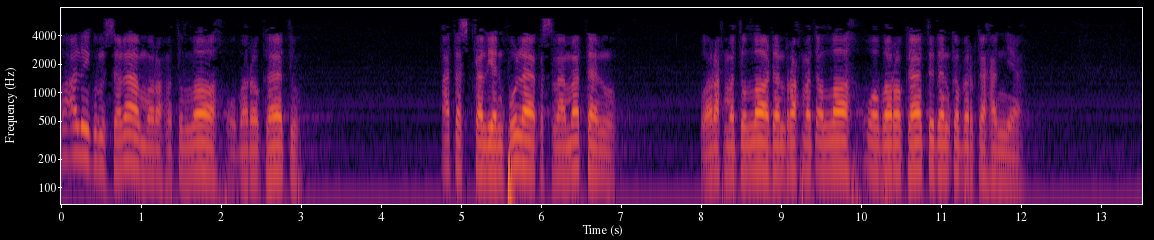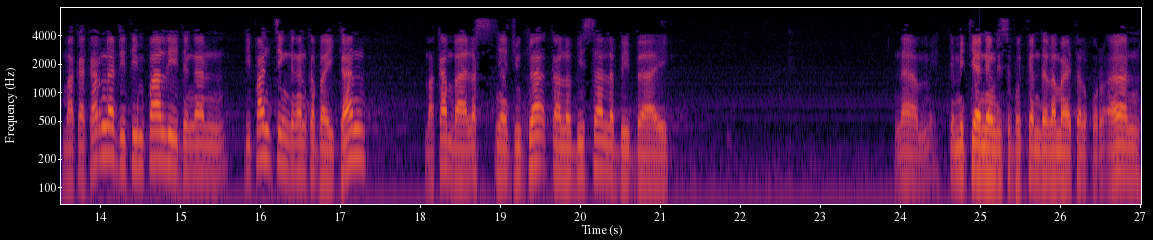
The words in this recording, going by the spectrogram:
Waalaikumsalam warahmatullahi wabarakatuh. Atas kalian pula keselamatan warahmatullah dan rahmat Allah wabarakatuh dan keberkahannya. Maka karena ditimpali dengan dipancing dengan kebaikan, maka balasnya juga kalau bisa lebih baik. Nah, demikian yang disebutkan dalam ayat Al-Qur'an.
